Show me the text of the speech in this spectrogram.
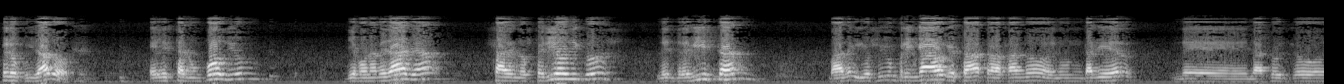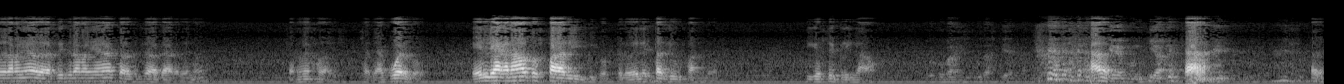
Pero cuidado, él está en un podio, lleva una medalla, sale en los periódicos, le entrevistan, ¿vale? Y yo soy un pringao que está trabajando en un taller de las 8 de la mañana, de las 6 de la mañana hasta las 6 de la tarde, ¿no? O sea, no me jodáis. O sea, de acuerdo. Él le ha ganado a otros paralímpicos, pero él está triunfando. Y yo estoy pringado. Me ocupan mis putas piernas. Claro. Que me funcionan. Claro. Claro.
